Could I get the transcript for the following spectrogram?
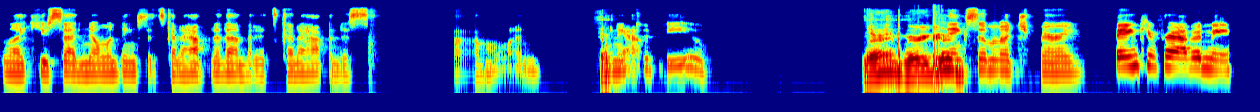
like you said, no one thinks it's going to happen to them, but it's going to happen to someone. Yep. And it could be you. All right. Very good. Thanks so much, Mary. Thank you for having me.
